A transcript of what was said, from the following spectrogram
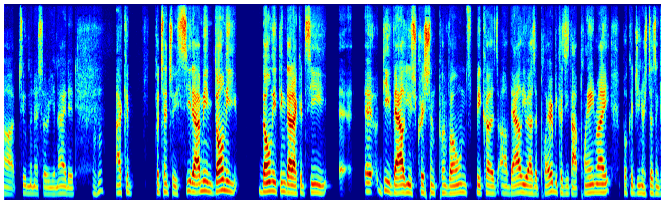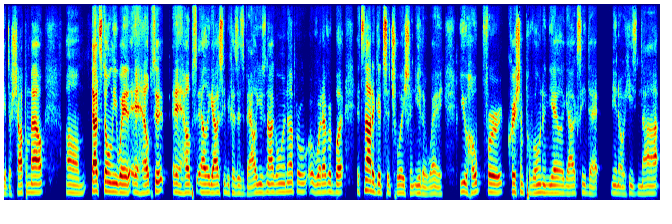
uh, to Minnesota United, mm-hmm. I could potentially see that. I mean, the only the only thing that I could see eh, it devalues Cristian Pavon's because uh, value as a player because he's not playing right. Boca Juniors doesn't get to shop him out. Um, that's the only way it helps it. It helps LA Galaxy because his value is not going up or, or, whatever. But it's not a good situation either way. You hope for Cristian Pavon in the LA Galaxy that you know he's not.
